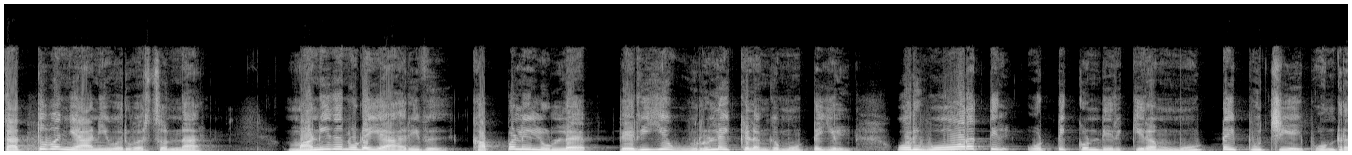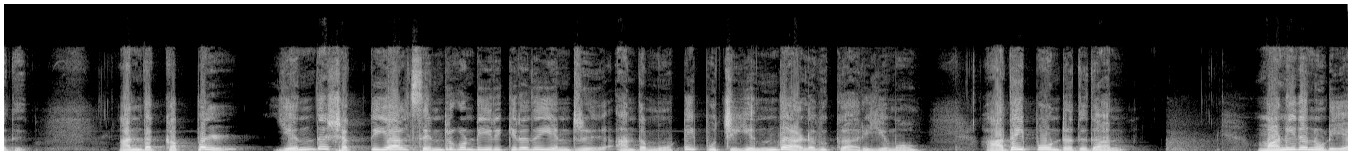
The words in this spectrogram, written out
தத்துவ ஞானி ஒருவர் சொன்னார் மனிதனுடைய அறிவு கப்பலில் உள்ள பெரிய உருளைக்கிழங்கு மூட்டையில் ஒரு ஓரத்தில் ஒட்டிக்கொண்டிருக்கிற மூட்டை பூச்சியை போன்றது. அந்த கப்பல் எந்த சக்தியால் சென்று கொண்டு இருக்கிறது என்று அந்த மூட்டைப்பூச்சி எந்த அளவுக்கு அறியுமோ அதை போன்றதுதான் மனிதனுடைய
